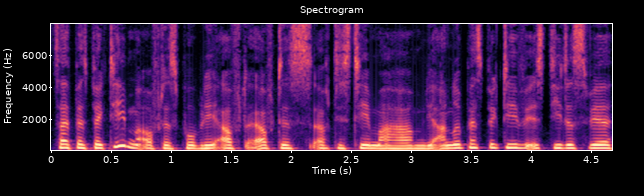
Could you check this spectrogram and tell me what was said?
zwei Perspektiven auf das Problem, auf, auf, das, auf das Thema haben. Die andere Perspektive ist die, dass wir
